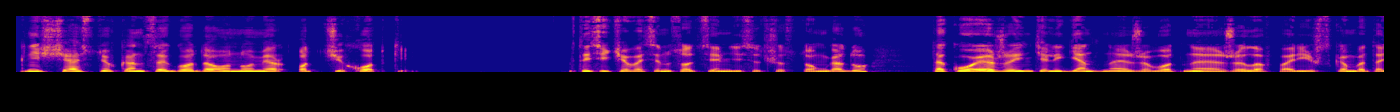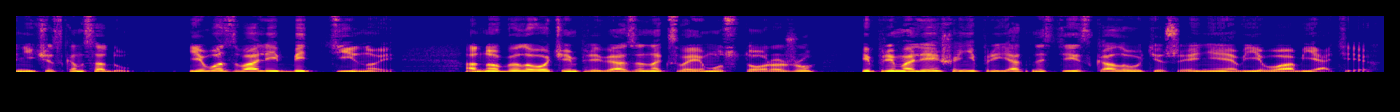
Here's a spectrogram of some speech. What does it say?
К несчастью, в конце года он умер от чехотки. В 1876 году такое же интеллигентное животное жило в Парижском ботаническом саду. Его звали Беттиной. Оно было очень привязано к своему сторожу и при малейшей неприятности искало утешение в его объятиях.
